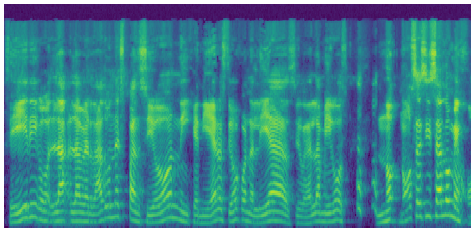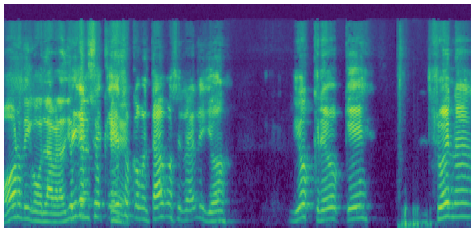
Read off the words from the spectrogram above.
Sí, digo, la, la verdad, una expansión, ingeniero, estimo Juan Elías, Israel, amigos, no, no sé si sea lo mejor, digo, la verdad, yo Fíjate pienso que que, eso comentábamos Israel y yo. Yo creo que suena,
